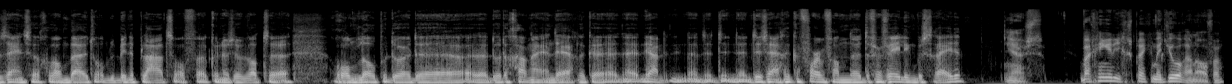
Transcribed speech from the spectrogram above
zijn ze gewoon buiten op de binnenplaats... of kunnen ze wat rondlopen door de, door de gangen en dergelijke. ja, het is eigenlijk een vorm van de verveling bestrijden. Juist. Waar gingen die gesprekken met Joran over?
